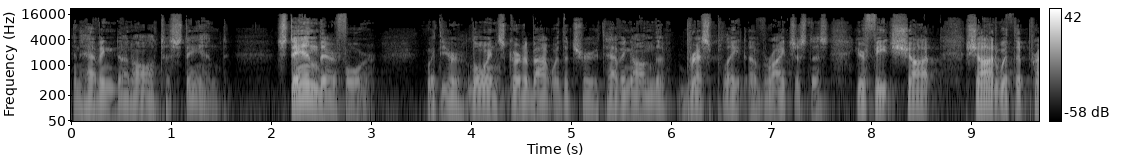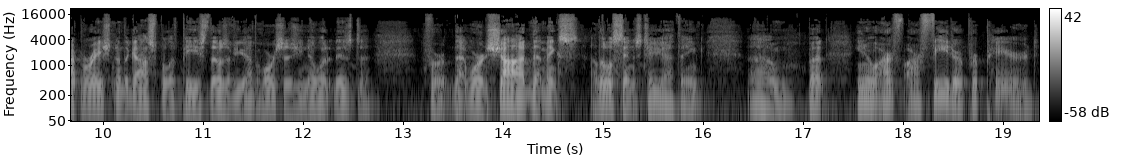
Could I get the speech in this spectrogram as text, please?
and having done all, to stand. Stand, therefore, with your loins girt about with the truth, having on the breastplate of righteousness, your feet shod, shod with the preparation of the gospel of peace. Those of you who have horses, you know what it is to, for that word shod. That makes a little sense to you, I think. Um, but, you know, our, our feet are prepared.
